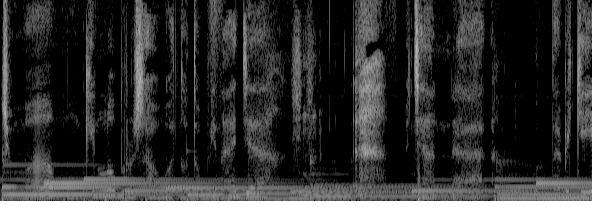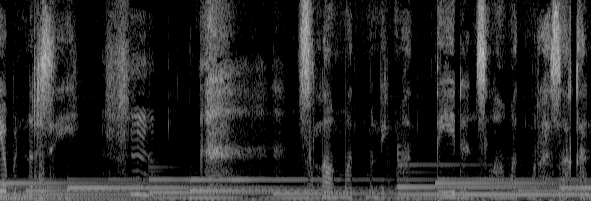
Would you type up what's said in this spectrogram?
Cuma mungkin lo berusaha buat nutupin aja. Bercanda. Tapi kayaknya bener sih. selamat menikmati dan selamat merasakannya ya.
